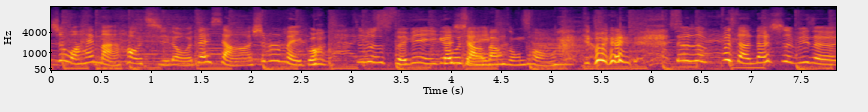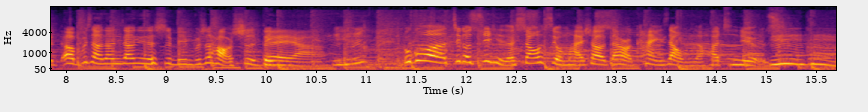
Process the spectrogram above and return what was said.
这我还蛮好奇的。我在想啊，是不是美国就是随便一个都想当总统，对，就是不想当士兵的，呃，不想当将军的士兵不是好士兵。对呀，嗯哼。不过这个具体的消息，我们还是要待会儿看一下我们的 Hot News。嗯哼。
